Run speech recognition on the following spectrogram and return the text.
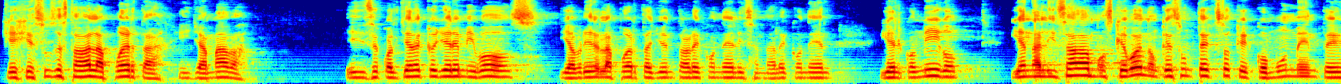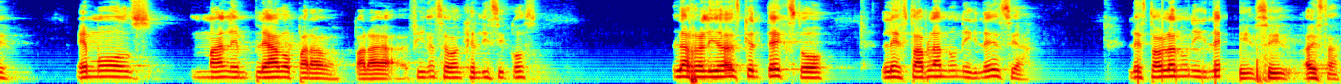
que Jesús estaba a la puerta y llamaba. Y dice, cualquiera que oyere mi voz y abriere la puerta, yo entraré con él y cenaré con él y él conmigo. Y analizábamos que, bueno, aunque es un texto que comúnmente hemos mal empleado para, para fines evangelísticos, la realidad es que el texto le está hablando a una iglesia. Le está hablando a una iglesia. Sí, ahí está.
